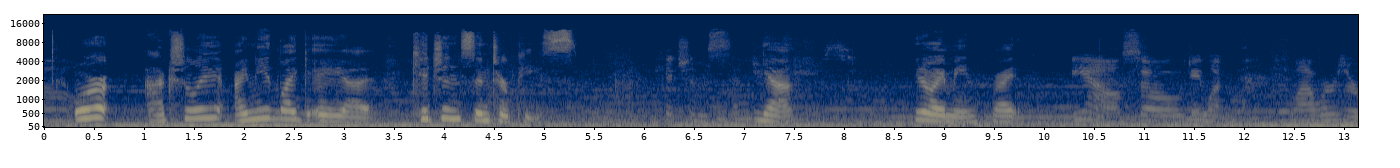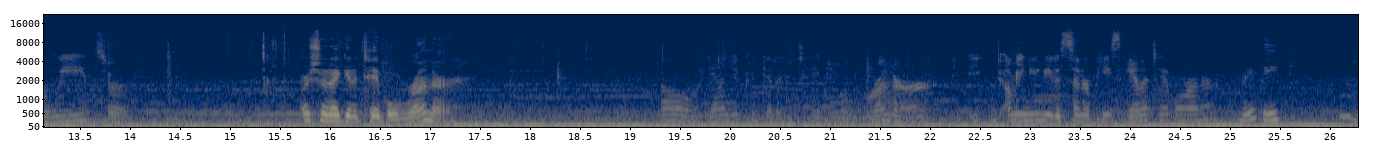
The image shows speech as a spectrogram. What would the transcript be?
Oh. Or actually, I need like a uh, kitchen centerpiece. kitchen center. Yeah. You know what I mean, right? Yeah, so do you want flowers or weeds or Or should I get a table runner? Oh, yeah, you could get a table runner. I mean, you need a centerpiece and a table runner? Maybe. Hmm.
